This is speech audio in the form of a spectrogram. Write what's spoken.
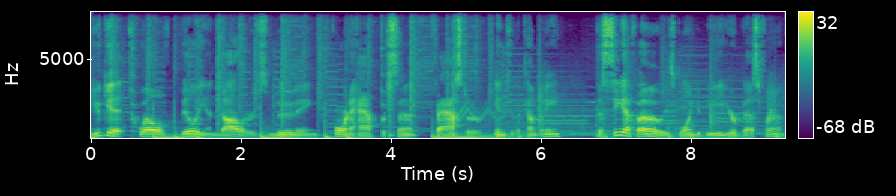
You get $12 billion moving 4.5% faster into the company the CFO is going to be your best friend.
